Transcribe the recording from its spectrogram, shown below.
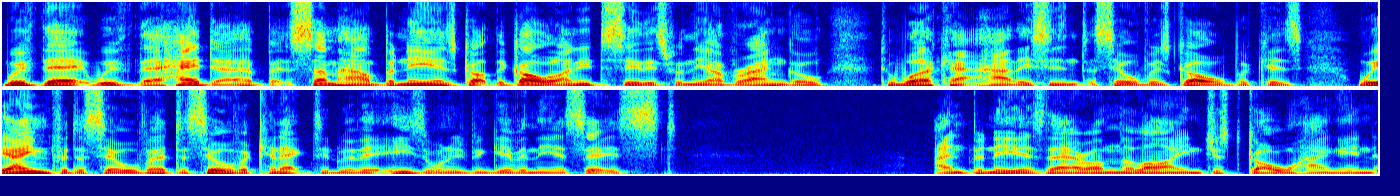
with the with the header, but somehow Bonilla's got the goal. I need to see this from the other angle to work out how this isn't De Silva's goal because we aim for De Silva. De Silva connected with it. He's the one who's been given the assist. And Bonilla's there on the line, just goal hanging,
